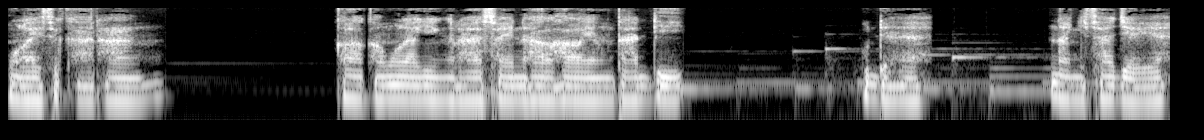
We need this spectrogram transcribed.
Mulai sekarang, kalau kamu lagi ngerasain hal-hal yang tadi, udah nangis saja ya.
